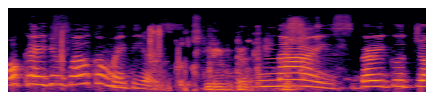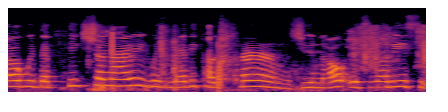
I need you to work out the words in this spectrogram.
Okay, you're welcome, my dears. Sleep the disc. Nice. Very good job with the Pictionary with medical terms. You know, it's not easy.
